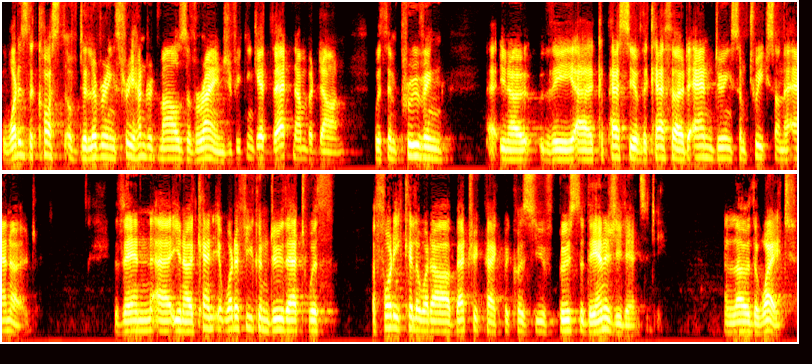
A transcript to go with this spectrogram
what is the cost of delivering 300 miles of range? If you can get that number down with improving, uh, you know, the uh, capacity of the cathode and doing some tweaks on the anode, then, uh, you know, can, what if you can do that with a 40 kilowatt hour battery pack because you've boosted the energy density and lowered the weight?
